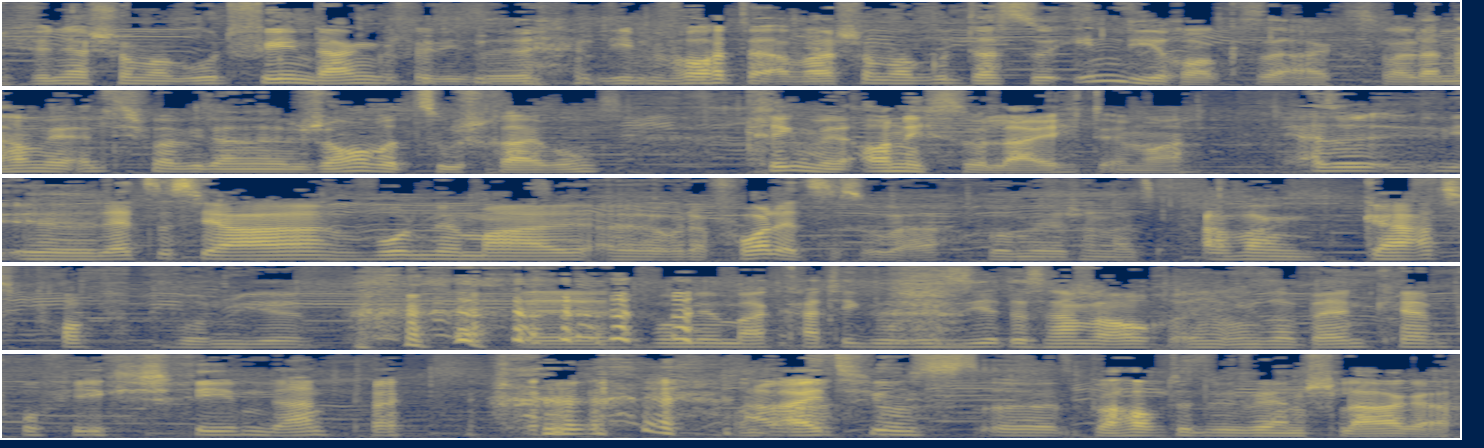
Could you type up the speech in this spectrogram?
Ich finde ja schon mal gut, vielen Dank für diese lieben Worte, aber schon mal gut, dass du Indie-Rock sagst, weil dann haben wir endlich mal wieder eine Genre-Zuschreibung. Kriegen wir auch nicht so leicht immer. Also äh, letztes Jahr wurden wir mal, äh, oder vorletztes sogar, wurden wir schon als Avantgarde-Pop, wurden wir, äh, wurden wir mal kategorisiert. Das haben wir auch in unser Bandcamp-Profil geschrieben. Dann. Und iTunes äh, behauptet, wir wären Schlager.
